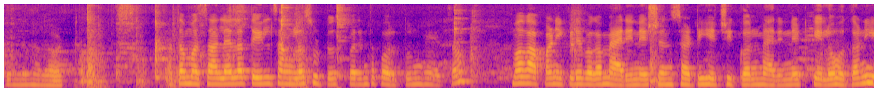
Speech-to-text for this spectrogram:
कमी झाला वाटतं. आता मसाल्याला तेल चांगलं सुटोसपर्यंत परतून घ्यायचं. मग आपण इकडे बघा मॅरिनेशनसाठी हे चिकन मॅरिनेट केलं होतं आणि ही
